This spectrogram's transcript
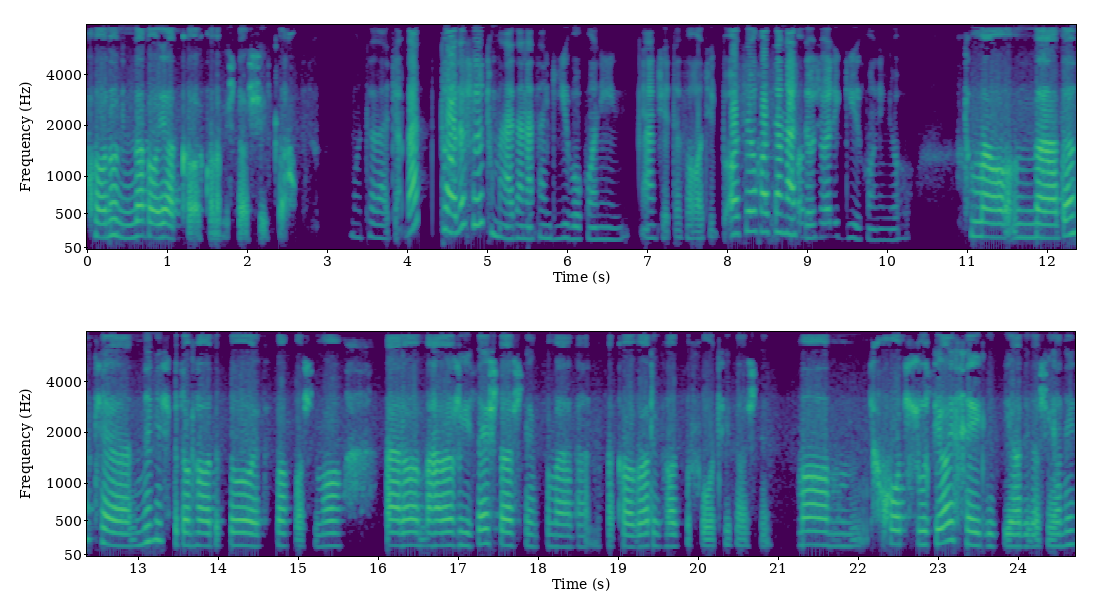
قانون نباید کار کنه بیشتر از 6 ساعت. متوجهم. بعد تا حالا شده تو معدن اصلا گیر بکنین. همچه اتفاقاتی. خاصی هم نشده باشه ولی گیر کنین یهو. تو معدن که نمیشه بدون حادثه و اتفاق باشه. ما برای حال ریزش داشتیم تو معدن. مثلا کارگاه ریزهاز فوتی داشتیم. ما خودسوزی های خیلی زیادی داشتیم. یعنی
